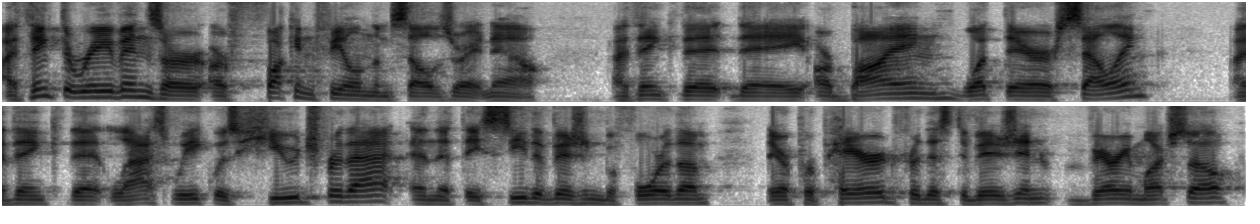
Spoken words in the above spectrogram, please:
I think the Ravens are, are fucking feeling themselves right now. I think that they are buying what they're selling. I think that last week was huge for that and that they see the vision before them. They're prepared for this division very much so.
